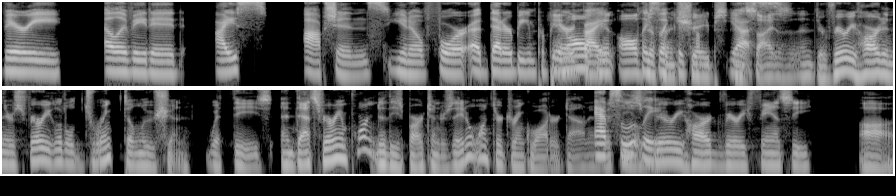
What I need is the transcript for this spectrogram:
very elevated ice options, you know, for uh, that are being prepared in all, by in all like different Com- shapes Yes. and sizes and they're very hard and there's very little drink dilution with these and that's very important to these bartenders they don't want their drink watered down and Absolutely. very hard very fancy uh,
